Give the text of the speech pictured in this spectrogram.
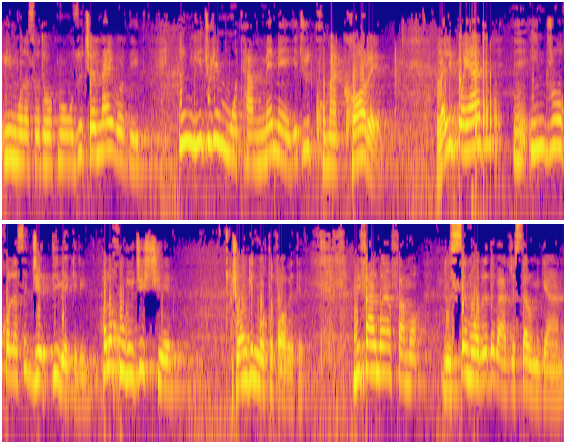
این مناسبات حکم و موضوع چرا نیوردید؟ این یه جوری متممه یه جوری کمککاره. ولی باید این رو خلاصه جدی بگیریم. حالا خروجیش چیه؟ شما میگید متفاوته. میفرمایم فما سه مورد برجسته رو میگن.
